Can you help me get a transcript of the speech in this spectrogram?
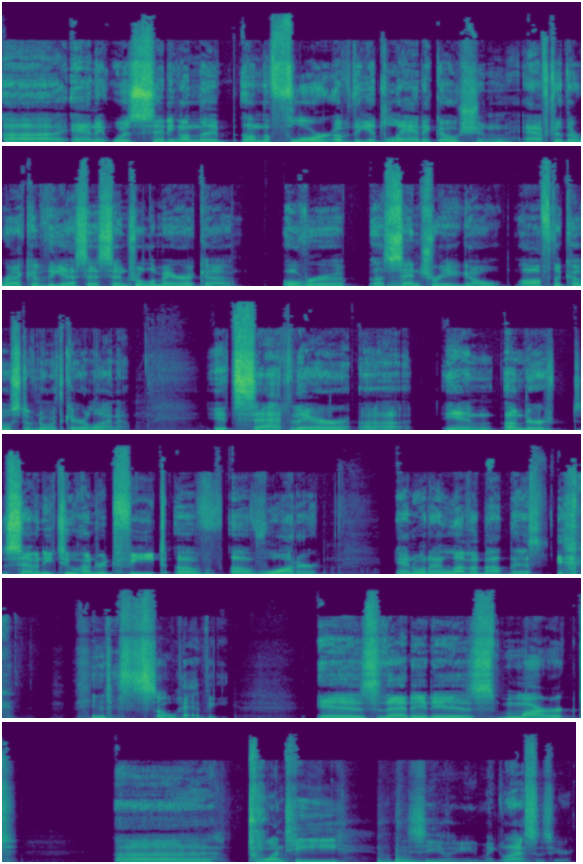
uh, and it was sitting on the on the floor of the Atlantic Ocean after the wreck of the SS Central America over a, a century ago off the coast of North Carolina. It sat there uh, in under 7,200 feet of of water, and what I love about this, it is so heavy, is that it is marked uh, 20. Let me see if I can get my glasses here.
